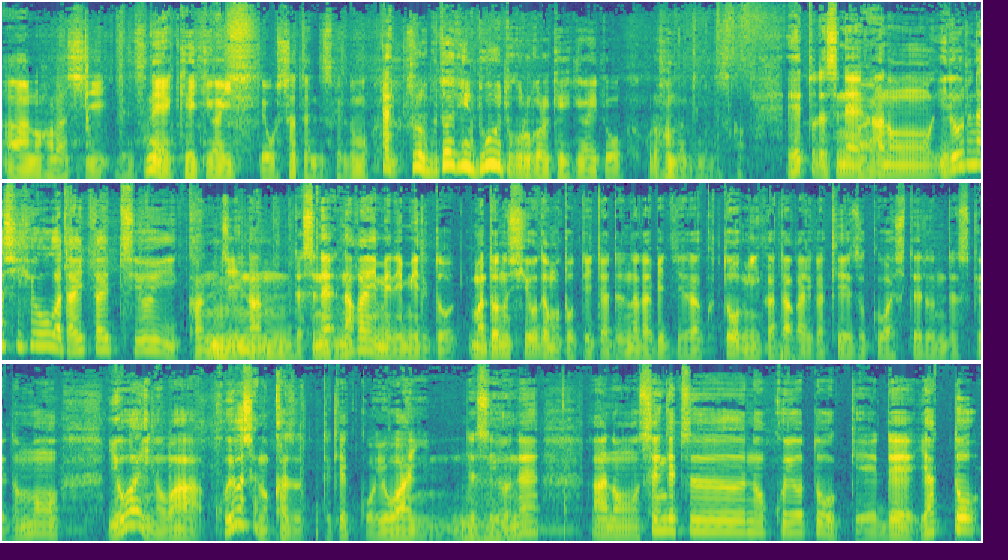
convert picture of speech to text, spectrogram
あの話でですね。景気がいいっておっしゃってるんですけれども、はい。それは具体的にどういうところから景気がいいとこれ判断できるんですか？えっとですね、はい。あのいろいろな指標が大体強い感じなんですね、長い目で見ると、まあ、どの指標でも取っていただいて並べていただくと右肩上がりが継続はしてるんですけども弱いのは雇用者の数って結構弱いんですよね、あの先月の雇用統計でやっと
